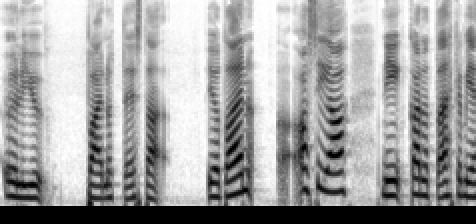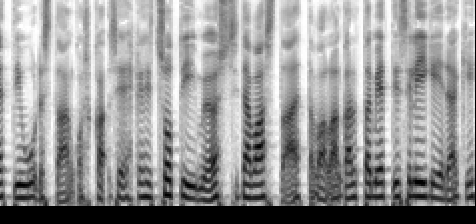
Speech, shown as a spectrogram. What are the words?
öljypainotteista jotain asiaa, niin kannattaa ehkä miettiä uudestaan, koska se ehkä sit sotii myös sitä vastaan, että tavallaan kannattaa miettiä se liikeidäkin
